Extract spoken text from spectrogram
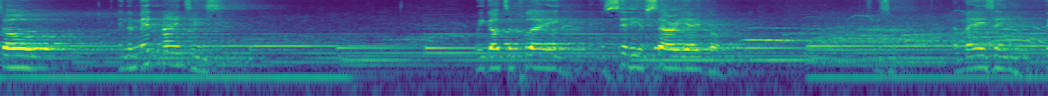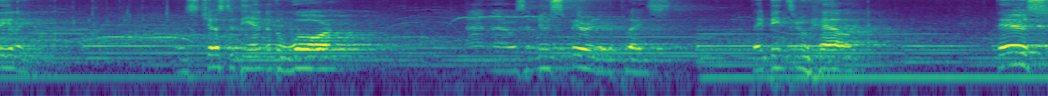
So, in the mid 90s, we got to play in the city of Sarajevo, which was an amazing feeling. It was just at the end of the war, and there was a new spirit in the place. They'd been through hell. Theirs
